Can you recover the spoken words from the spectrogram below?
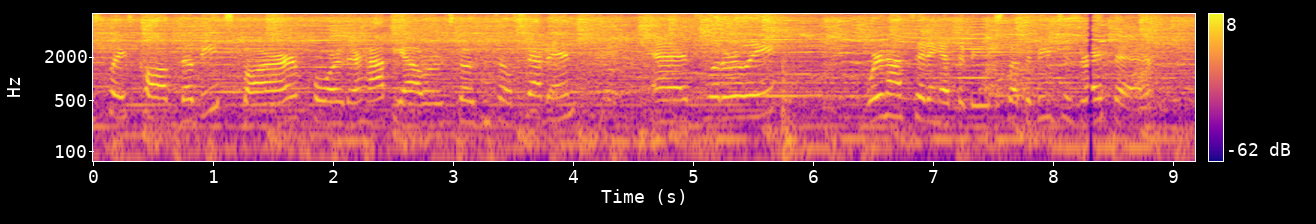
This place called The Beach Bar for their happy hour, which goes until 7. And it's literally, we're not sitting at the beach, but the beach is right there.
